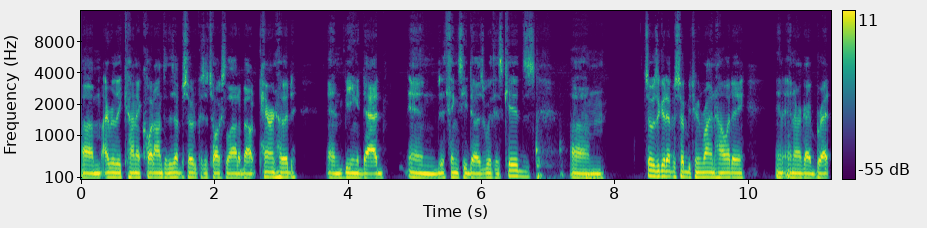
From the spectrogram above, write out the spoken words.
Um, I really kind of caught on to this episode because it talks a lot about parenthood and being a dad and the things he does with his kids. Um, so it was a good episode between Ryan Holiday and, and our guy Brett.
